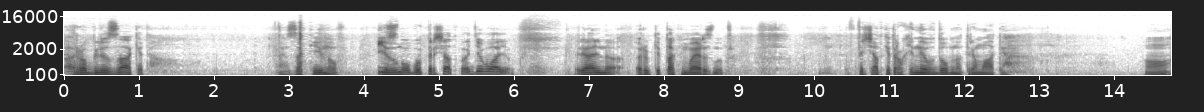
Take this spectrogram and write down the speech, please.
роблю закид. Закинув і знову перчатку одягаю. Реально руки так мерзнуть. Перчатки трохи невдобно тримати. О,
